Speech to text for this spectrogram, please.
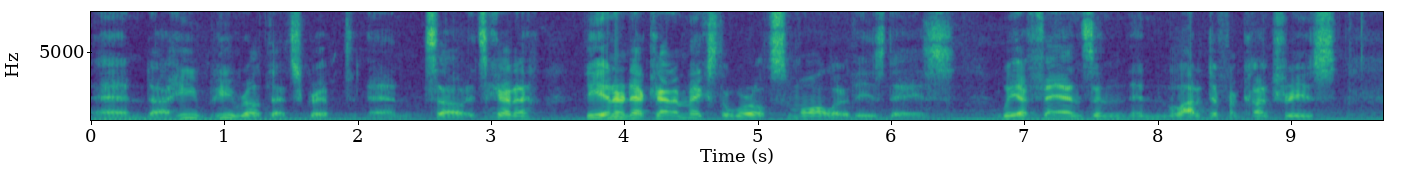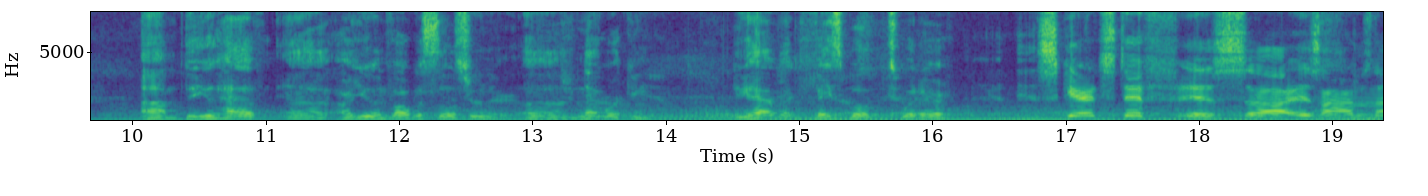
and uh, he he wrote that script, and so it's kind of the internet kind of makes the world smaller these days. we have fans in, in a lot of different countries. Um, do you have? Uh, are you involved with social uh, networking? Do you have like Facebook, Twitter? Scared Stiff is uh, is on uh,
